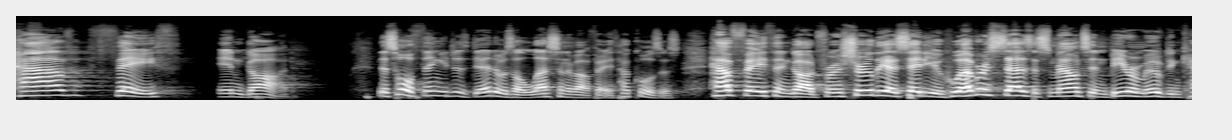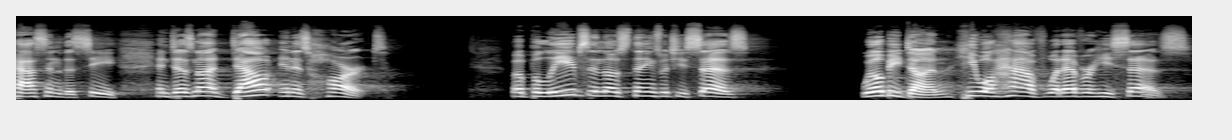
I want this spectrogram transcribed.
Have faith in God. This whole thing you just did, it was a lesson about faith. How cool is this? Have faith in God. For assuredly I say to you, whoever says this mountain, be removed and cast into the sea, and does not doubt in his heart, but believes in those things which he says will be done, he will have whatever he says.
